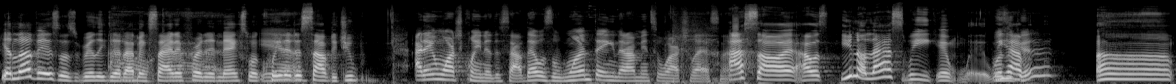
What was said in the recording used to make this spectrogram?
Yeah, Love Is was really good. I'm Oh, excited for the next one. Queen of the South. Did you? I didn't watch Queen of the South. That was the one thing that I meant to watch last night. I saw it. I was, you know, last week, and we was have. it good? Um,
